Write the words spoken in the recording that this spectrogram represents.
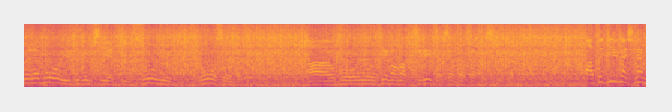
беремо і будемо сіяти сою, росу таке. А бо зима в нас пшениця, вся наша посіяна. Тоді почнемо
